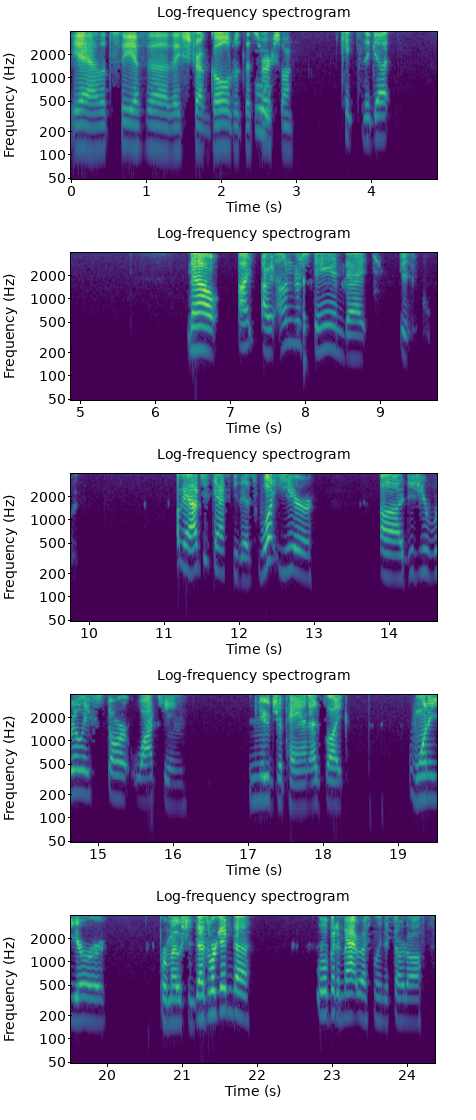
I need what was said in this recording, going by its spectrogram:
Yeah, let's see if uh, they struck gold with this Ooh. first one. Kick to the gut. Now, I I understand that. It, okay, I'll just ask you this: What year uh, did you really start watching New Japan as like one of your promotions? As we're getting to a little bit of mat wrestling to start off.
